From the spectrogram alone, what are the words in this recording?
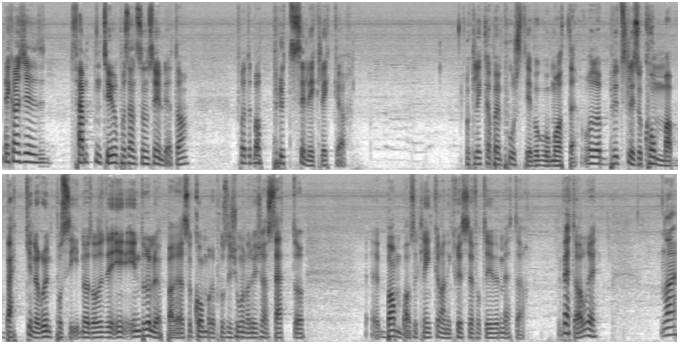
Det er kanskje 15-20 sannsynlighet da for at det bare plutselig klikker. Og klikker på en positiv og god måte. Og da plutselig så kommer bekkene rundt på siden. Og det er indreløpere som kommer i posisjoner du ikke har sett. og Bamba, så klinker han i krysset for 20 meter. Du vet du aldri. Nei,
